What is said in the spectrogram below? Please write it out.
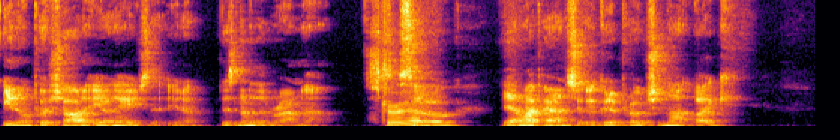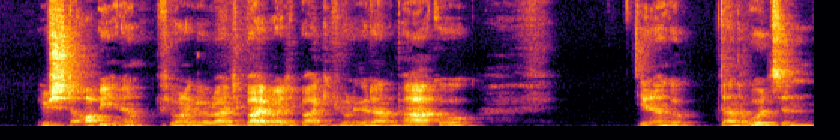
you know, pushed hard at a young age that, you know, there's none of them around now. It's true. So yeah, my parents took a good approach in that. Like, it was just a hobby, you know. If you want to go ride your bike, ride your bike. If you want to go down the park or, you know, go down the woods and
